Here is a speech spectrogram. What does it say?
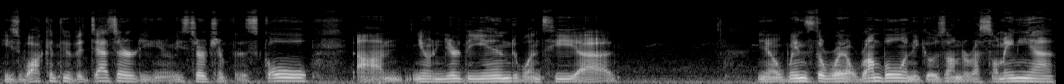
he's walking through the desert. You know, he's searching for this goal. Um, you know, near the end, once he... Uh, you know, wins the Royal Rumble and he goes on to WrestleMania.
